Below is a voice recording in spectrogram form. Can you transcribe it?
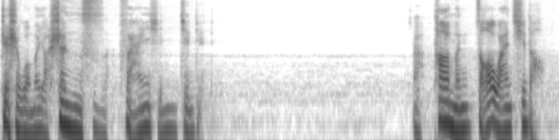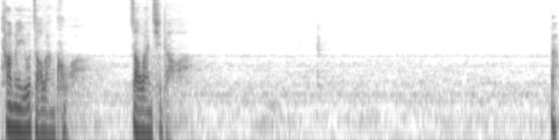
这是我们要深思反省检点的。啊，他们早晚祈祷，他们有早晚课啊。早晚祈祷啊！啊，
